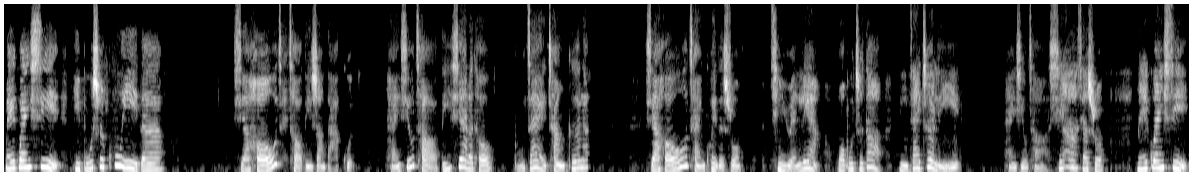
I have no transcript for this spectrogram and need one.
没关系，你不是故意的。”小猴在草地上打滚，含羞草低下了头，不再唱歌了。小猴惭愧地说：“请原谅，我不知道你在这里。”含羞草笑笑说：“没关系，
